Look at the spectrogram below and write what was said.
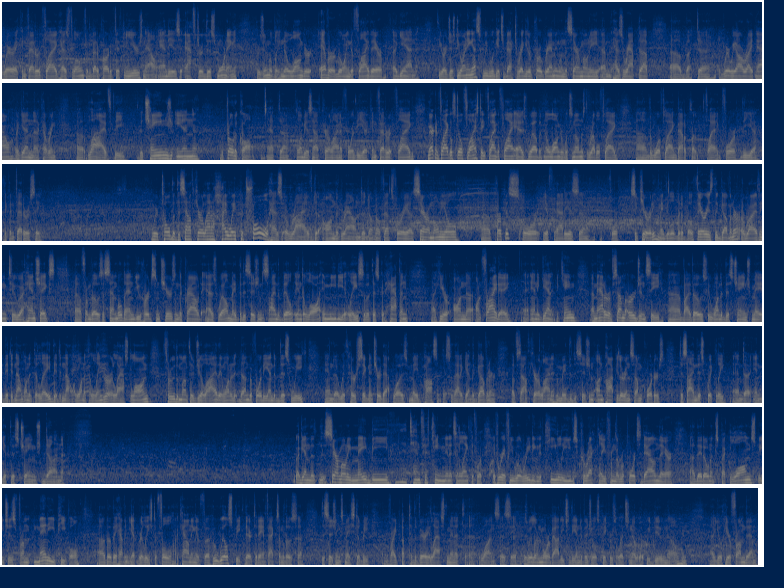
where a Confederate flag has flown for the better part of 50 years now and is, after this morning, presumably no longer ever going to fly there again. If you are just joining us, we will get you back to regular programming when the ceremony um, has wrapped up. Uh, but uh, where we are right now, again, uh, covering uh, live the, the change in the protocol at uh, Columbia, South Carolina for the uh, Confederate flag. American flag will still fly, state flag will fly as well, but no longer what's known as the rebel flag, uh, the war flag, battle flag for the, uh, the Confederacy. We're told that the South Carolina Highway Patrol has arrived on the ground. I don't know if that's for a ceremonial uh, purpose or if that is uh, for security, maybe a little bit of both. There is the governor arriving to uh, handshakes uh, from those assembled, and you heard some cheers in the crowd as well. Made the decision to sign the bill into law immediately so that this could happen uh, here on uh, on Friday. And again, it became a matter of some urgency by those who wanted this change made. They did not want it delayed. They did not want it to linger or last long through the month of July. They wanted it done before the end of this week, and with her signature, that was made possible. So that again, the governor of South Carolina, who made the decision, unpopular in some quarters, to sign this quickly and uh, and get this change done. Again, the, the, ceremony may be eh, 10, 15 minutes in length if we're, if we're, if you will, reading the tea leaves correctly from the reports down there. Uh, they don't expect long speeches from many people, uh, though they haven't yet released a full accounting of uh, who will speak there today. In fact, some of those uh, decisions may still be right up to the very last minute uh, ones. As, uh, as we learn more about each of the individual speakers, we'll let you know what we do know, and you'll hear from them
